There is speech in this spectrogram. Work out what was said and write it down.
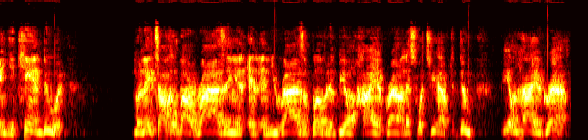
And you can't do it. When they talk about rising and, and, and you rise above it and be on higher ground, that's what you have to do. Be on higher ground.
